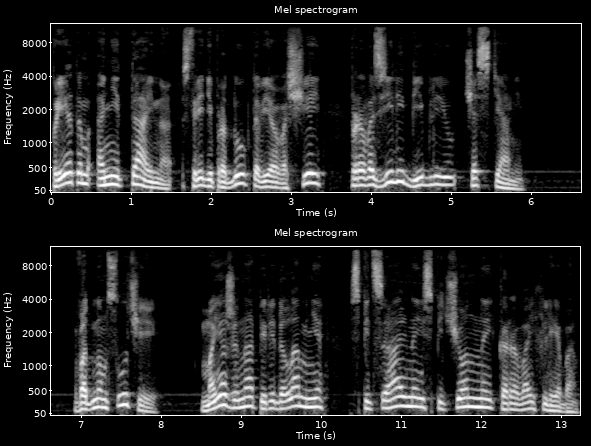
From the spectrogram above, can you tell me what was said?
При этом они тайно среди продуктов и овощей провозили Библию частями. В одном случае моя жена передала мне специально испеченный каравай хлеба.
